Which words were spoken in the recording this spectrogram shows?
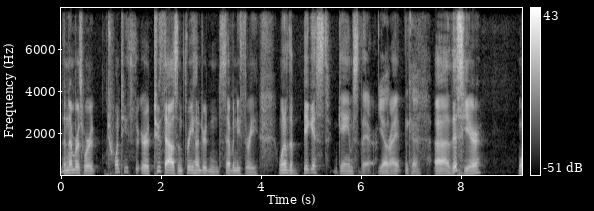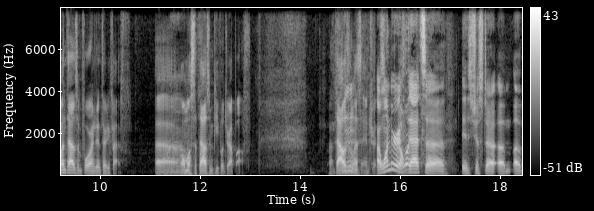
The numbers were 20 or 2,373. One of the biggest games there. Yeah. Right. Okay. Uh, this year, 1,435. Uh, Almost a thousand people drop off. A thousand less entrants. Hmm. I wonder if want- that's a is just a, a a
